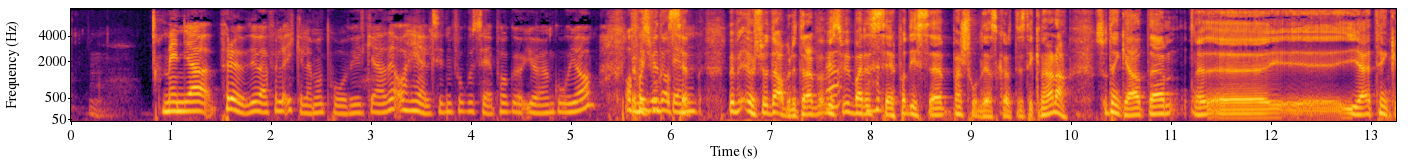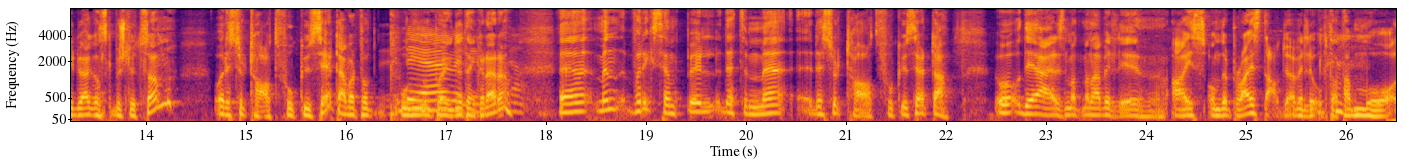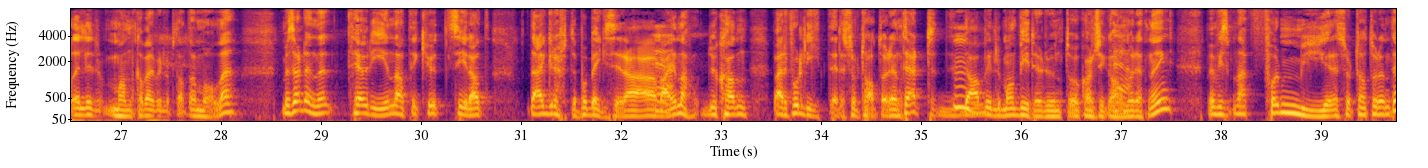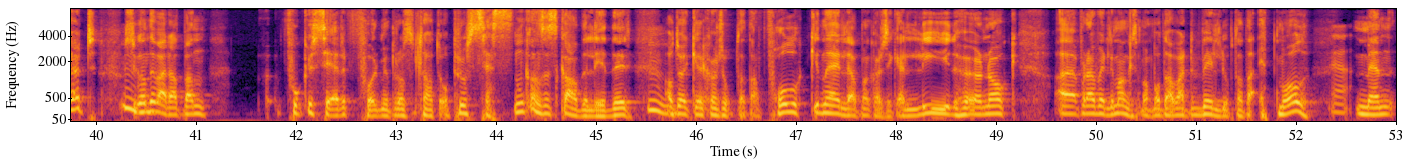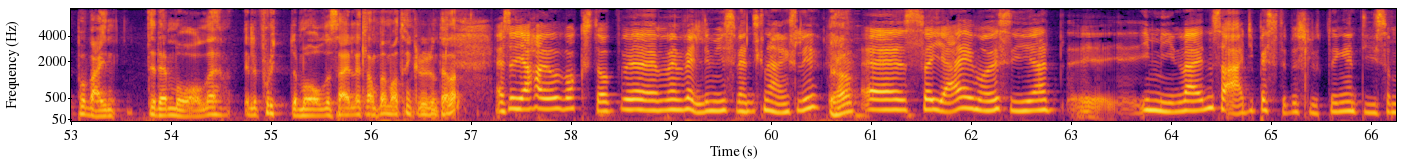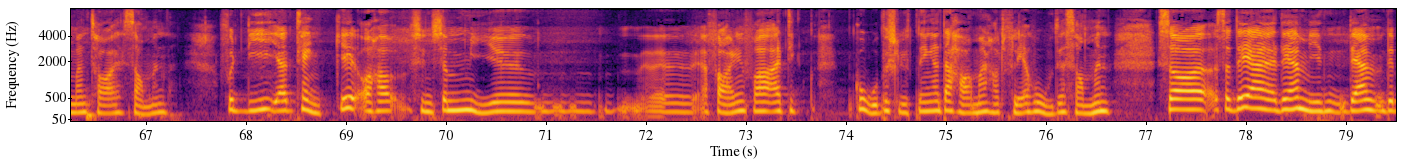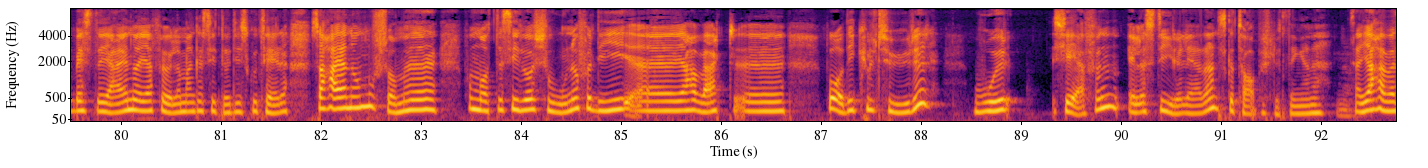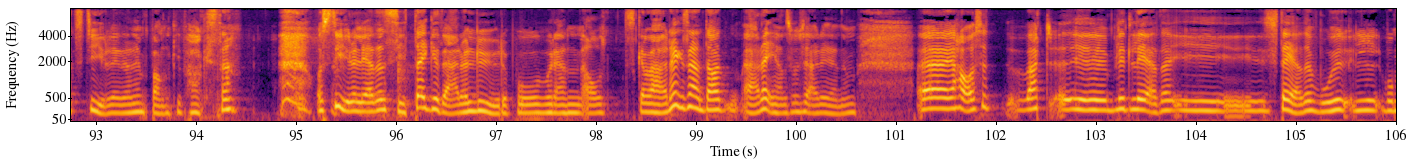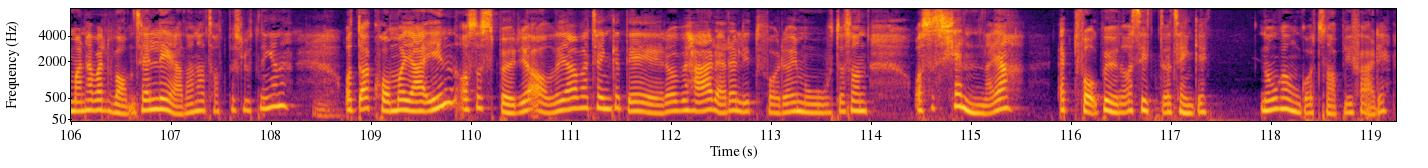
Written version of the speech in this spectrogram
Men jeg prøvde i hvert fall å ikke la meg påvirke av det, og hele tiden fokusere på å gjøre en god jobb. Men hvis vi, da ser, men, unnskyld jeg avbryter deg. Hvis vi bare ser på disse personlighetskarakteristikkene her, da, så tenker jeg at øh, Jeg tenker du er ganske besluttsom og resultatfokusert. Det er i hvert fall poeng du tenker der. da. Ja. Men f.eks. dette med resultatfokusert, da. Og det er liksom at man er veldig eyes on the price. da. Du er veldig opptatt av mål, eller man kan være veldig opptatt av målet. Men så er denne teorien da, til Kutt sier at det er grøfter på begge sider av veien. da. Du kan være for lite resultatorientert. Da vil man virre rundt og kanskje ikke ha Mm. Noen retning. Men hvis man er for mye resultatorientert, så kan det være at man fokuserer for mye på resultatet, og prosessen kanskje skadelider. At du ikke er kanskje opptatt av folkene, eller at man kanskje ikke er lydhør nok. Eh, For det er veldig mange som har, måte har vært veldig opptatt av ett mål, Ja. men på veien til det målet, eller flyttemålet seg, eller et eller annet. Men hva tenker du rundt det, da? Altså, jeg har jo vokst opp eh, med veldig mye svensk næringsliv. Ja. Eh, Så jeg må jo si at i min verden så er de beste beslutninger de som man tar sammen. Fordi jeg tenker, og har, syns jeg mye eh, erfaring fra, at de gode beslutninger, der har man hatt flere hoder sammen. Så, så det, er, det, er min, det er det beste jeg, når jeg føler man kan sitte og diskutere. Så har jeg noen morsomme måte, situasjoner, fordi eh, jeg har vært eh, både i kulturer hvor sjefen eller styrelederen skal ta beslutningene. Så jeg har vært styreleder i en bank i Pakistan. Og styrelederen sitter ikke der og lurer på hvordan alt skal være. Da er det en som skjærer igjennom. Eh, Jeg har også vært, eh, blitt leder i steder hvor, hvor man har vært vant til at lederen har tatt beslutningene. Og da kommer jeg inn, og så spør jeg alle ja, hva tenker dere, og her er det litt for og imot, og sånn. Og så kjenner jeg at folk begynner å sitte og tenke nå kan hun godt snart bli ferdig.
